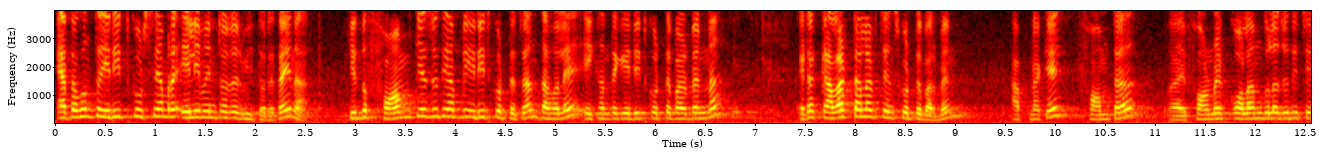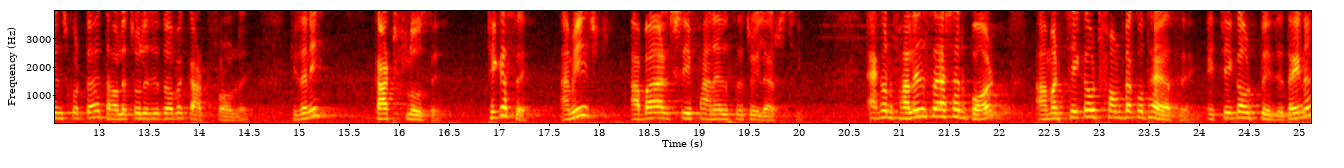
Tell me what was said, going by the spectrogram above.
এতক্ষণ তো এডিট করছি আমরা এলিমেন্টারের ভিতরে, তাই না? কিন্তু ফর্মকে যদি আপনি এডিট করতে চান, তাহলে এইখান থেকে এডিট করতে পারবেন না। এটা কালার টালার চেঞ্জ করতে পারবেন। আপনাকে ফর্মটা ফর্মের কলামগুলো যদি চেঞ্জ করতে হয়, তাহলে চলে যেতে হবে কাট ফ্লোলে কি জানি? কাট ফ্লোসে ঠিক আছে? আমি আবার সেই ফাইনালসে চলে আসছি। এখন ফাইনালসে আসার পর আমার চেক আউট ফর্মটা কোথায় আছে? এই চেক আউট পেজে তাই না?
